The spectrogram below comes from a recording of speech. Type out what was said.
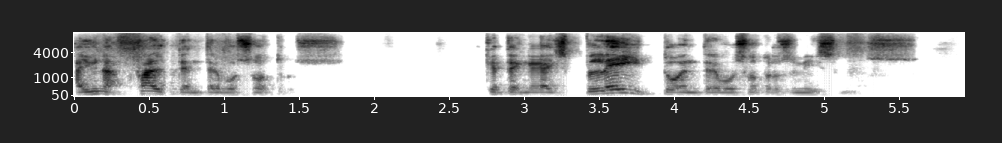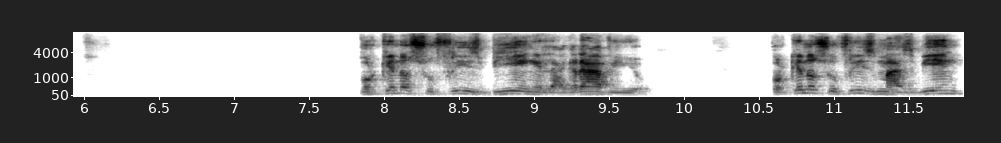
hay una falta entre vosotros, que tengáis pleito entre vosotros mismos. ¿Por qué no sufrís bien el agravio? ¿Por qué no sufrís más bien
